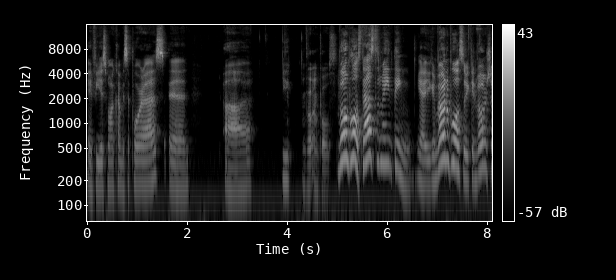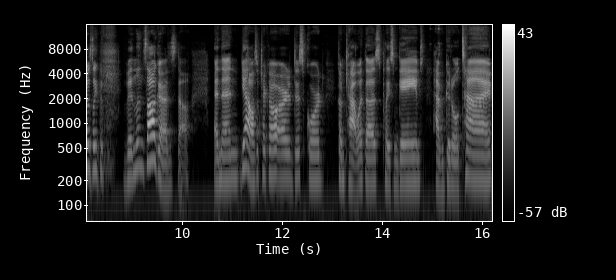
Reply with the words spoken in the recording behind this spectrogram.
If you just want to come and support us, and uh, you Vote in polls. vote in polls. That's the main thing. Yeah, you can vote in polls, so you can vote in shows like the Vinland Saga and stuff. And then yeah, also check out our Discord. Come chat with us, play some games, have a good old time.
